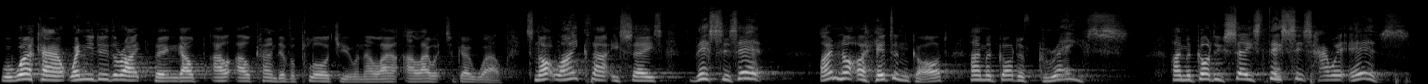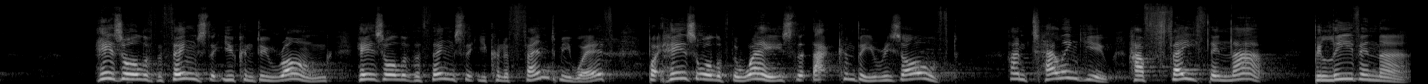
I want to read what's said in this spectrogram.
We'll work out when you do the right thing, I'll, I'll, I'll kind of applaud you and allow, allow it to go well. It's not like that. He says, This is it. I'm not a hidden God, I'm a God of grace. I'm a God who says, This is how it is. Here's all of the things that you can do wrong. Here's all of the things that you can offend me with. But here's all of the ways that that can be resolved. I'm telling you, have faith in that. Believe in that.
